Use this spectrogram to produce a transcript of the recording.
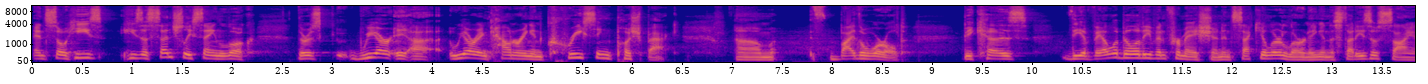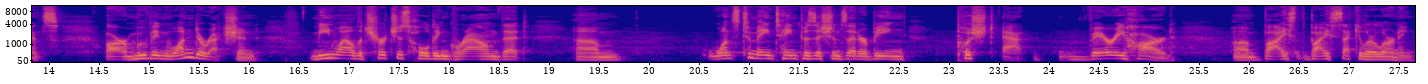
And so he's he's essentially saying, look, there's we are uh, we are encountering increasing pushback um, by the world because the availability of information and secular learning and the studies of science are moving one direction. Meanwhile, the church is holding ground that um, wants to maintain positions that are being pushed at very hard um, by by secular learning.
